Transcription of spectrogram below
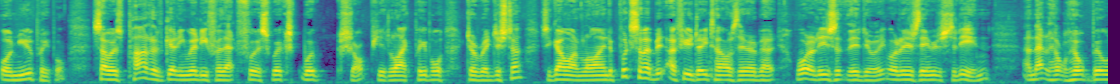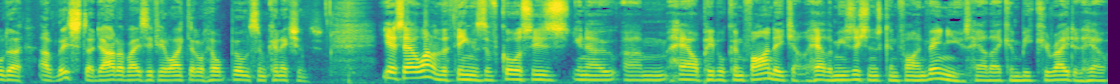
or new people. So, as part of getting ready for that first work, workshop, you'd like people to register, to go online, to put some a, bit, a, few details there about what it is that they're doing, what it is they're interested in, and that'll help build a, a list, a database, if you like, that'll help build some connections. Yes, so one of the things, of course, is you know um, how people can find each other, how the musicians can find venues, how they can be curated, how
